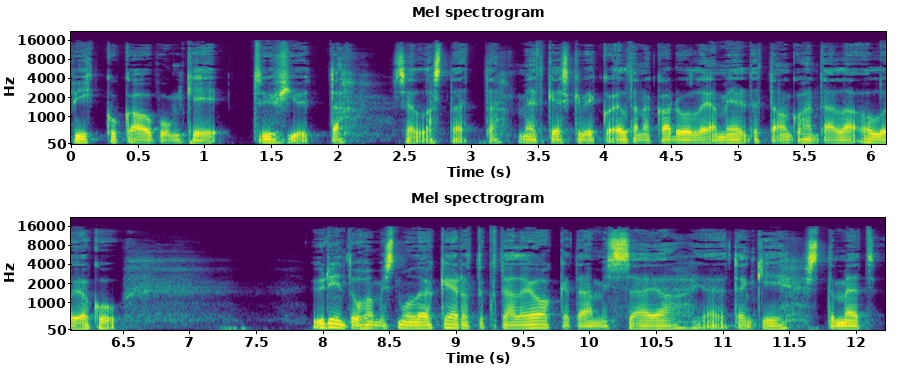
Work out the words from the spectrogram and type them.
pikkukaupunki tyhjyyttä, sellaista, että meet keskiviikkoiltana kadulle ja mietit, että onkohan täällä ollut joku ydintuho, mistä mulle ei ole kerrottu, kun täällä ei ole ketään missään ja, ja jotenkin sitten meet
